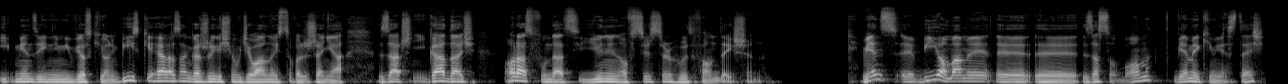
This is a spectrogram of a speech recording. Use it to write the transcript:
między innymi Wioski Olimpijskie oraz angażuje się w działalność Stowarzyszenia Zacznij Gadać oraz Fundacji Union of Sisterhood Foundation. Więc y, bio mamy y, za sobą, wiemy kim jesteś,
